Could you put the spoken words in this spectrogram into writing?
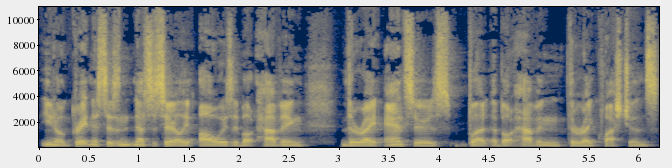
you know greatness isn't necessarily always about having the right answers but about having the right questions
